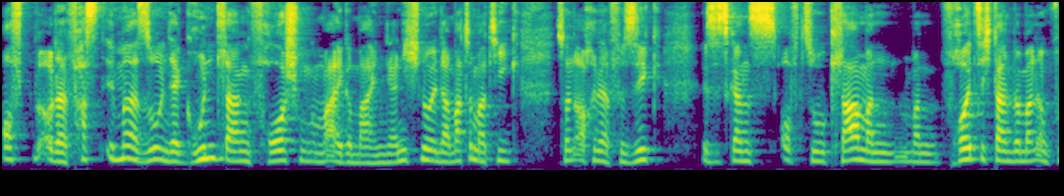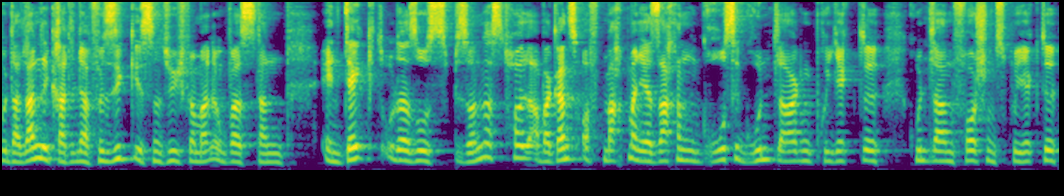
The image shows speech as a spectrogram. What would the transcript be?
oft oder fast immer so in der Grundlagenforschung im Allgemeinen. Ja, nicht nur in der Mathematik, sondern auch in der Physik ist es ganz oft so klar, man, man freut sich dann, wenn man irgendwo da landet. Gerade in der Physik ist natürlich, wenn man irgendwas dann entdeckt oder so, ist besonders toll. Aber ganz oft macht man ja Sachen, große Grundlagenprojekte, Grundlagenforschungsprojekte,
